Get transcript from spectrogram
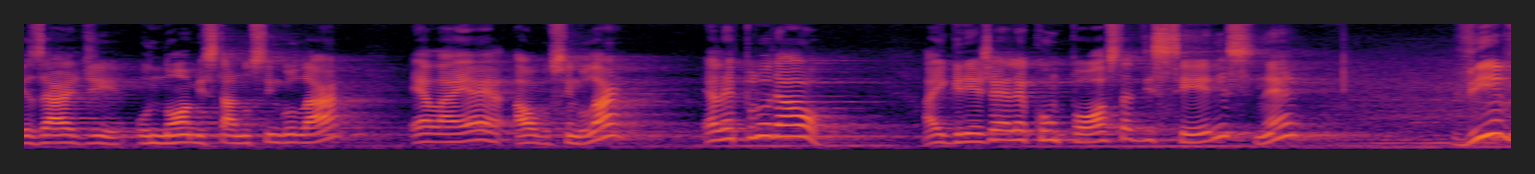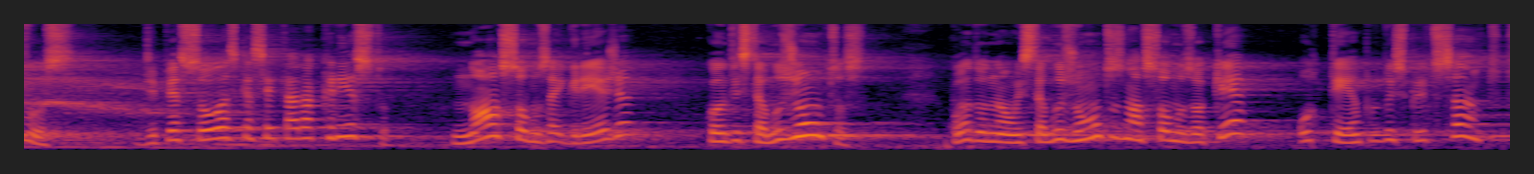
apesar de o nome estar no singular, ela é algo singular? Ela é plural. A igreja ela é composta de seres, né, vivos, de pessoas que aceitaram a Cristo. Nós somos a igreja quando estamos juntos. Quando não estamos juntos, nós somos o quê? O templo do Espírito Santo,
